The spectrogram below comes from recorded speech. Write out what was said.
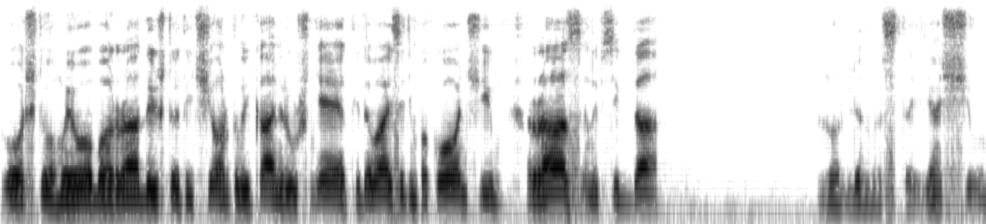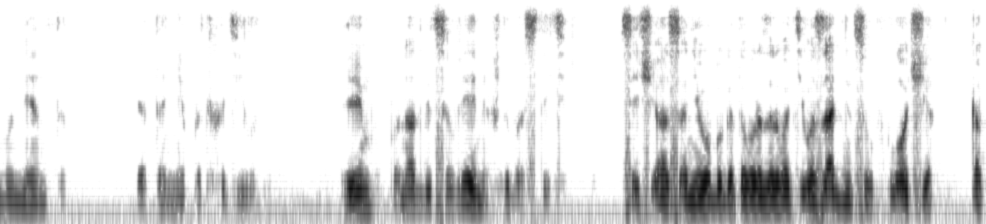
вот что, мы оба рады, что этой чертовой камеры уж нет, и давай с этим покончим раз и навсегда. Но для настоящего момента это не подходило. Им понадобится время, чтобы остыть. Сейчас они оба готовы разорвать его задницу в клочья. Как...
